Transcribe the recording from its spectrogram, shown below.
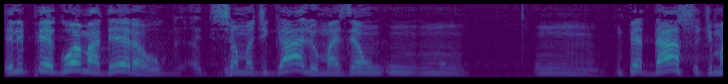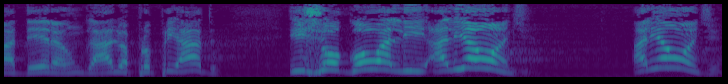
ele pegou a madeira, o, chama de galho, mas é um, um, um, um pedaço de madeira, um galho apropriado, e jogou ali. Ali aonde? Ali aonde?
